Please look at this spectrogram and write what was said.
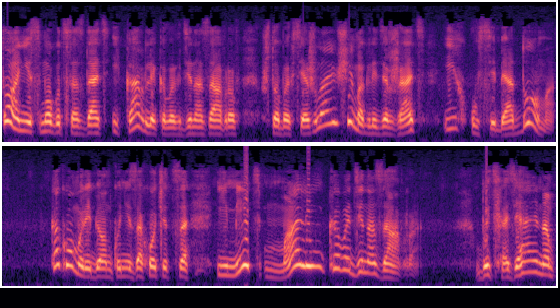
то они смогут создать и карликовых динозавров, чтобы все желающие могли держать их у себя дома. Какому ребенку не захочется иметь маленького динозавра? Быть хозяином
